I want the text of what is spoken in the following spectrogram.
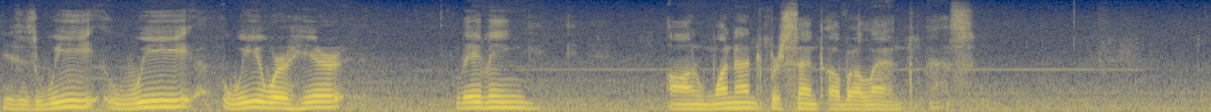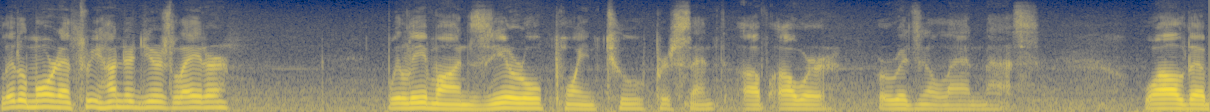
he says we we we were here living on 100% of our land mass. Little more than 300 years later, we live on 0.2% of our original land mass, while the,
